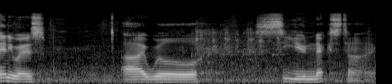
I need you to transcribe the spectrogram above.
Anyways, I will see you next time.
